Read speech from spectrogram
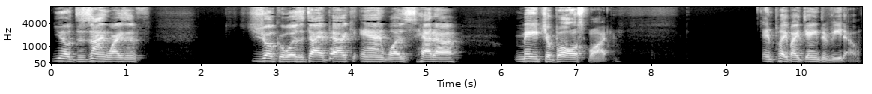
you know design wise if Joker was a diabetic and was had a major ball spot and played by Danny DeVito.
